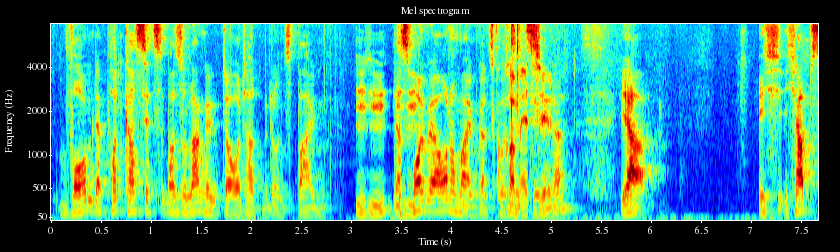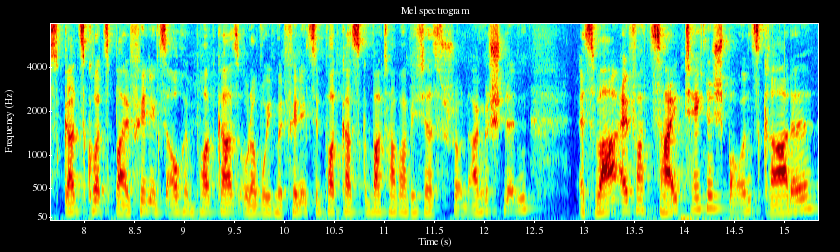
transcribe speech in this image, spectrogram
warum der Podcast jetzt immer so lange gedauert hat mit uns beiden. Mhm, das mhm. wollen wir auch noch mal ganz kurz Komm, erzählen. Erzähl. Ne? Ja, ich, ich habe es ganz kurz bei Felix auch im Podcast oder wo ich mit Felix den Podcast gemacht habe, habe ich das schon angeschnitten. Es war einfach zeittechnisch bei uns gerade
